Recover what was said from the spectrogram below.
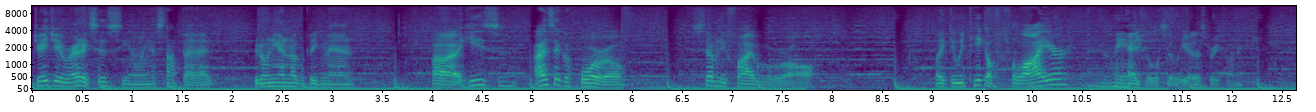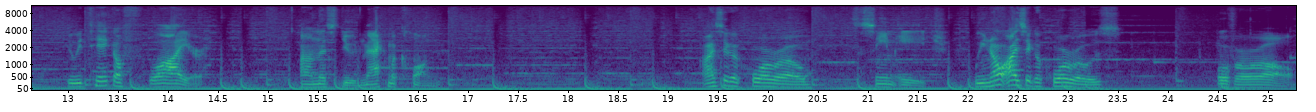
JJ Redick's his ceiling. That's not bad. We don't need another big man. Uh, he's Isaac Okoro, 75 overall. Like, do we take a flyer? LiAngelo's still here. That's pretty funny. Do we take a flyer on this dude, Mac McClung? Isaac Okoro is the same age. We know Isaac Okoro's overall.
